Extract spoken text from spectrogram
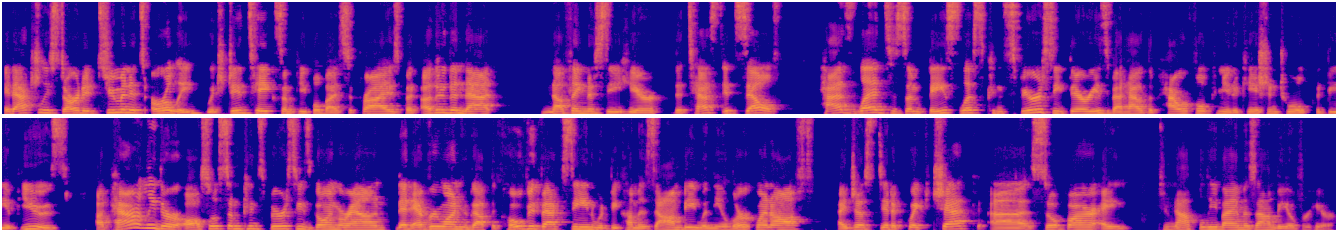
It actually started two minutes early, which did take some people by surprise. But other than that, nothing to see here. The test itself has led to some baseless conspiracy theories about how the powerful communication tool could be abused. Apparently, there are also some conspiracies going around that everyone who got the COVID vaccine would become a zombie when the alert went off. I just did a quick check. Uh, so far, I do not believe I am a zombie over here.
